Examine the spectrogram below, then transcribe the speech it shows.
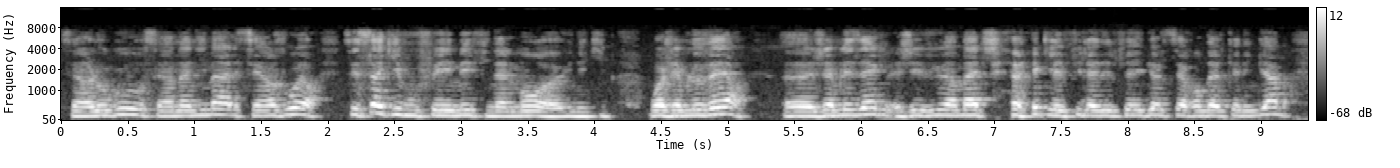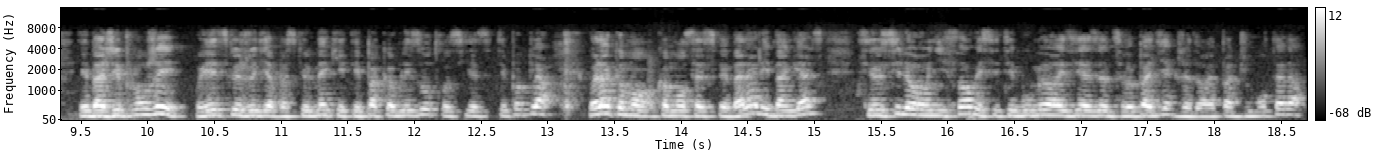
c'est un logo, c'est un animal, c'est un joueur. C'est ça qui vous fait aimer finalement euh, une équipe. Moi j'aime le vert. Euh, j'aime les aigles. J'ai vu un match avec les Philadelphia Eagles et Randall Cunningham. Et ben j'ai plongé. Vous voyez ce que je veux dire? Parce que le mec était pas comme les autres aussi à cette époque-là. Voilà comment comment ça se fait. Bah là les Bengals, c'est aussi leur uniforme et c'était Boomer et Esiason. Ça veut pas dire que j'adorais pas Joe Montana.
